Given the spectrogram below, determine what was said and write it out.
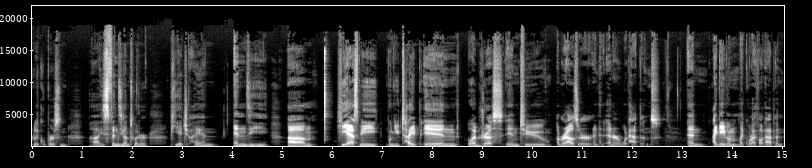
really cool person. Uh, he's phinze on Twitter, P H I N N Z E. Um, he asked me when you type in a web address into a browser and hit enter, what happens? and I gave him like what I thought happened.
